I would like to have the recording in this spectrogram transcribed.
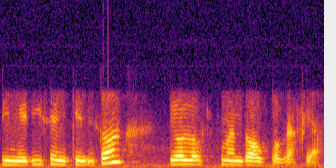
Si me dicen quiénes son, yo los mando autografiados.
